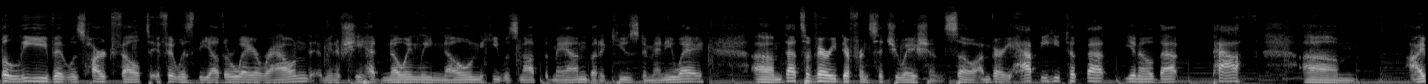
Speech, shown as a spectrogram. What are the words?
believe it was heartfelt if it was the other way around. I mean, if she had knowingly known he was not the man but accused him anyway, um, that's a very different situation. So I'm very happy he took that, you know, that path. Um, I,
